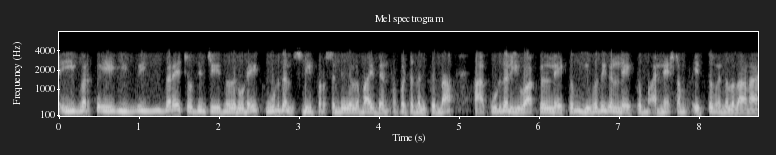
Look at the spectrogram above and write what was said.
ഇവർക്ക് ഇവരെ ചോദ്യം ചെയ്യുന്നതിലൂടെ കൂടുതൽ സ്ലീപ്പർ സെല്ലുകളുമായി ബന്ധപ്പെട്ട് നിൽക്കുന്ന കൂടുതൽ യുവാക്കളിലേക്കും യുവതികളിലേക്കും അന്വേഷണം എത്തുമെന്നുള്ളതാണ്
